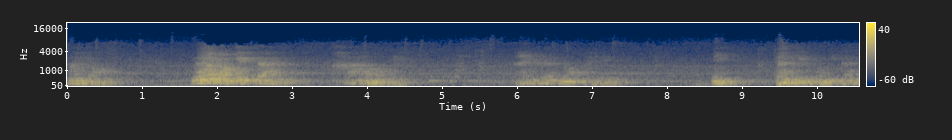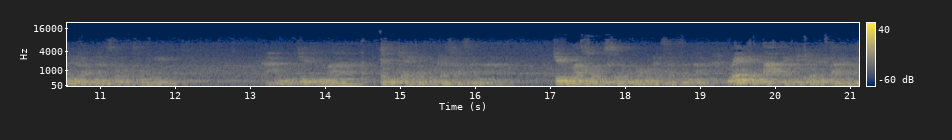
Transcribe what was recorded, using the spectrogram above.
ไม่ยอม เมื่อเราคิดได้ฆ่าห ให้เลือดนองแผ่นดินนี่ท่านเห็นตรงนี้ท่านเหลือท่านสงบสงเองท่านจึงมาสนใจพระพุทธศาสนา จึงมาส่งเสริมพระพุทธศาสนา แม้แต่ตาแผ่นดินก็ไม่ตายมา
